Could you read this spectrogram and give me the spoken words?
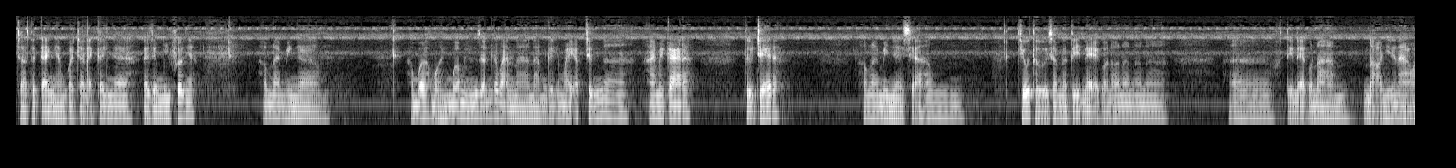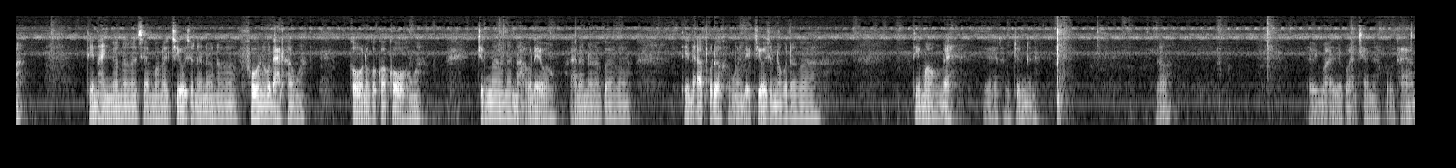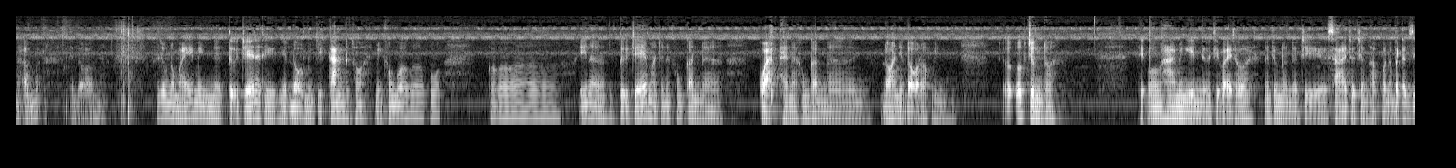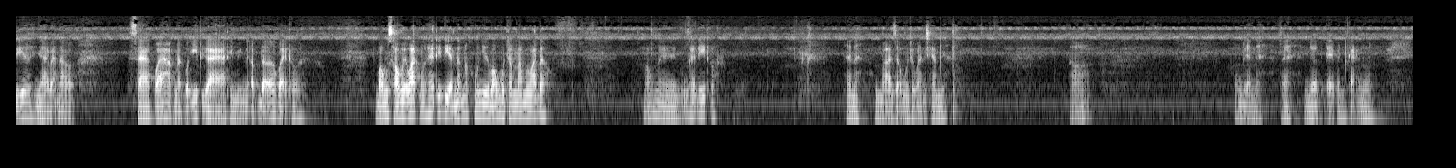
chào tất cả anh em quay trở lại kênh ờ, gà rừng Bình Phước nhé. Hôm nay mình ờ, hôm bữa một bữa mình hướng dẫn các bạn ờ, làm cái, máy ấp trứng 20k đó tự chế đó. Hôm nay mình sẽ chiếu thử xem là tỷ lệ của nó nó, nó, nó uh, tỷ lệ của nó nở như thế nào á. Tiến hành nó, nó xem nó chiếu cho là nó nó phôi nó có đạt không á cổ nó có có cổ không á trứng nó, nó nở có đều không? À nó, nó, nó có, có thì nó ấp có được không? Để chiếu cho nó có, nó có tiêu máu không? Đây thằng trứng đây này. Đó. Để mình mở cho các bạn xem nhé. Cũng khá là ấm á nhiệt độ ấm á. nói chung là máy mình tự chế này thì nhiệt độ mình chỉ căn được thôi. Mình không có có, có, có, có ý là tự chế mà cho nên không cần à, quạt hay là không cần à, đo nhiệt độ đâu. Mình ước chừng thôi thì có 20 nghìn thì nó chỉ vậy thôi. Nói chung là nó chỉ xài cho trường hợp của nó bất đắc dĩ nhà bạn nào xa quá hoặc là có ít gà thì mình ấp đỡ vậy thôi. Cái bóng 60W nó hết ít điện lắm, nó không như bóng 150W đâu. Bóng này cũng hết ít thôi. Đây này, mình mở rộng cho các bạn xem nhé. Đó. Bóng điện này. Đây, nước để bên cạnh luôn.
